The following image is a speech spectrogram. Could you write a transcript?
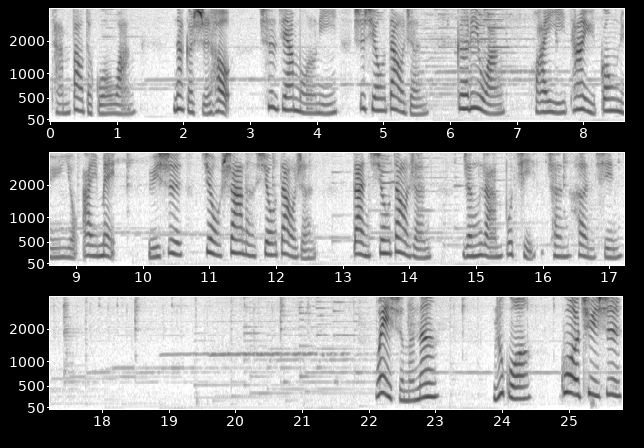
残暴的国王。那个时候，释迦牟尼是修道人，歌利王怀疑他与宫女有暧昧，于是就杀了修道人。但修道人仍然不起嗔恨心。为什么呢？如果过去是。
